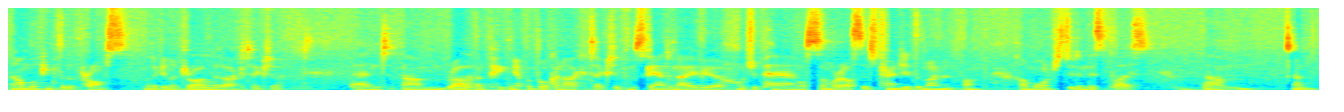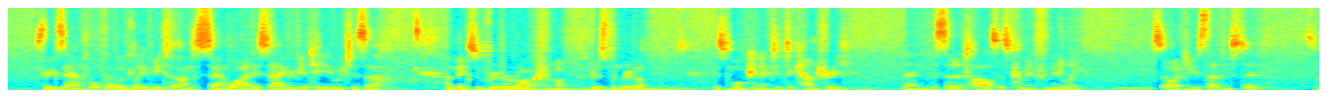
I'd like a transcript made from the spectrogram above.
And I'm looking for the prompts that are going to drive mm. that architecture. And um, rather than picking up a book on architecture from Scandinavia or Japan or somewhere else that's trendy at the moment, I'm, I'm more interested in this place. Um, and for example, that would lead me to understand why this aggregate here, which is a, a mix of river rock from up the Brisbane River, is more connected to country than a set of tiles that's come in from Italy so I'd use that instead. So.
